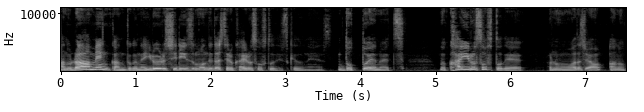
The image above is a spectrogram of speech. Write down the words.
あのラーメン館とかねいろいろシリーズもんで出してるカイロソフトですけどねドット絵のやつのカイロソフトであの私はあの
